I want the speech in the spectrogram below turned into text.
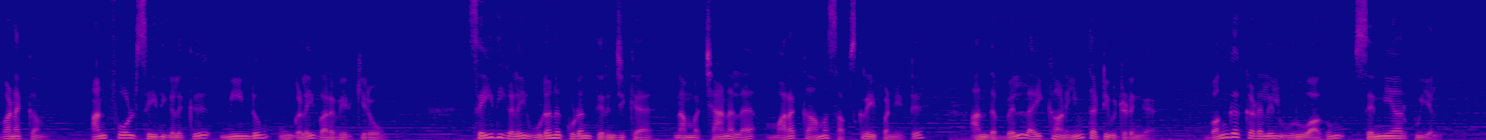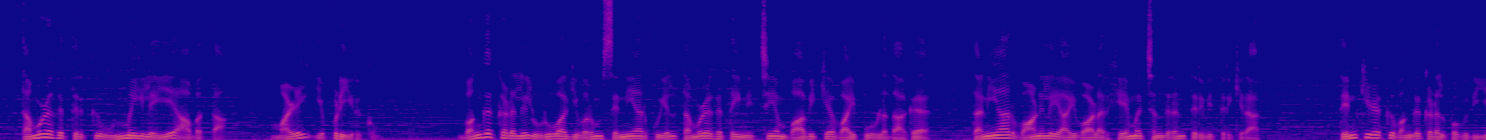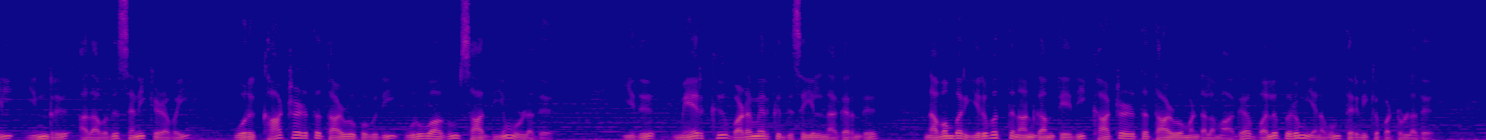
வணக்கம். அன்ஃபோல்ட் செய்திகளுக்கு மீண்டும் உங்களை வரவேற்கிறோம். செய்திகளை உடனுக்குடன் தெரிஞ்சிக்க நம்ம சேனலை மறக்காம சப்ஸ்கிரைப் பண்ணிட்டு அந்த பெல் ஐக்கானையும் தட்டி விட்டுடுங்க. வங்கக்கடலில் உருவாகும் சென்னியார் புயல். தமிழகத்திற்கு உண்மையிலேயே ஆபத்தா? மழை எப்படி இருக்கும்? வங்கக்கடலில் உருவாகி வரும் சென்னியார் புயல் தமிழகத்தை நிச்சயம் பாவிக்க வாய்ப்பு உள்ளதாக தனியார் வானிலை ஆய்வாளர் ஹேமச்சந்திரன் தெரிவித்திருக்கிறார். தென்கிழக்கு வங்கக்கடல் பகுதியில் இன்று அதாவது சனிக்கிழமை ஒரு காற்றழுத்த தாழ்வு பகுதி உருவாகும் சாத்தியம் உள்ளது. இது மேற்கு வடமேற்கு திசையில் நகர்ந்து நவம்பர் இருபத்தி நான்காம் தேதி காற்றழுத்த தாழ்வு மண்டலமாக வலுப்பெறும் எனவும் தெரிவிக்கப்பட்டுள்ளது.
